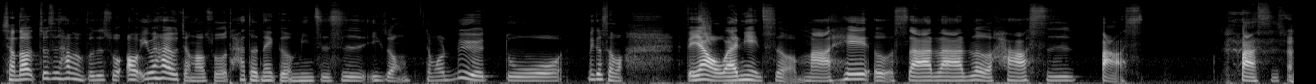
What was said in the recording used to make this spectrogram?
想到，就是他们不是说哦，因为他有讲到说他的那个名字是一种什么掠夺那个什么，等一下我来念一次哦，马黑尔沙拉勒哈斯巴斯巴斯说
